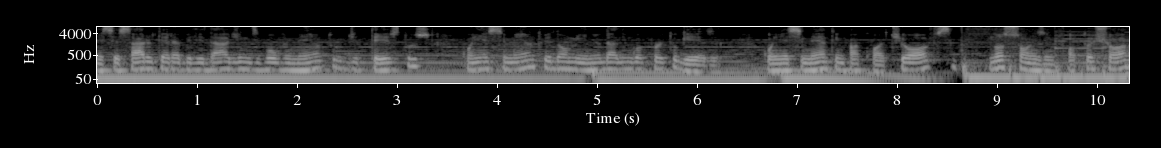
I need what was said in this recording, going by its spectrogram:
Necessário ter habilidade em desenvolvimento de textos, conhecimento e domínio da língua portuguesa, conhecimento em pacote Office, noções em Photoshop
